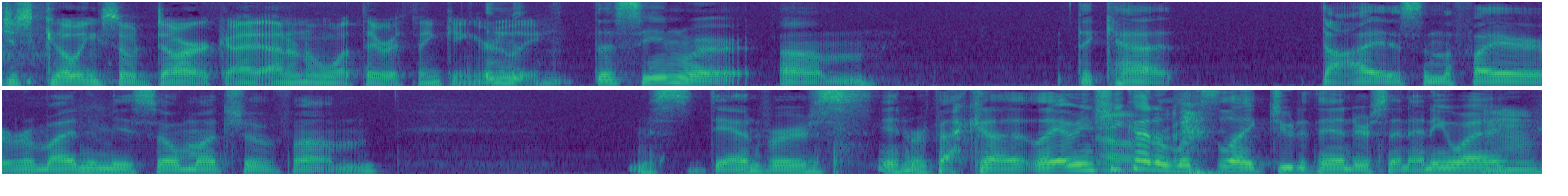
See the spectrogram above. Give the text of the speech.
just going so dark i, I don't know what they were thinking really the, the scene where um, the cat dies in the fire reminded me so much of um, Miss Danvers in Rebecca. Like, I mean, she Oh, kind of right. looks like Judith Anderson anyway, Mhm.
